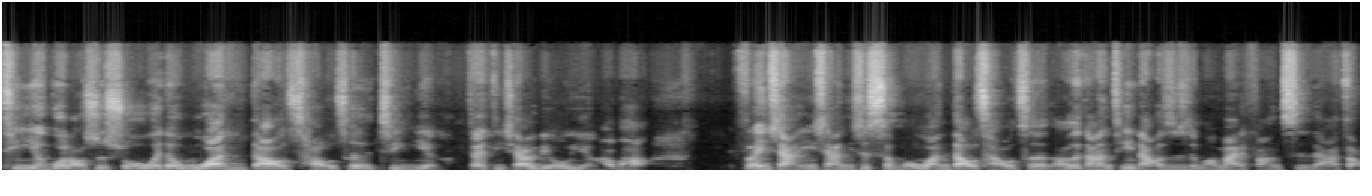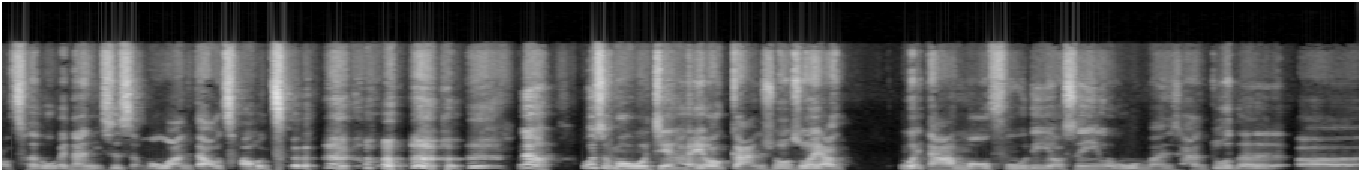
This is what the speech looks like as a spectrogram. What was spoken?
体验过老师所谓的弯道超车经验，在底下留言好不好？分享一下你是什么弯道超车？老师刚刚提到是什么卖房子啊、找车位，那你是什么弯道超车？那为什么我今天很有感说说要？为大家谋福利哦，是因为我们很多的呃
